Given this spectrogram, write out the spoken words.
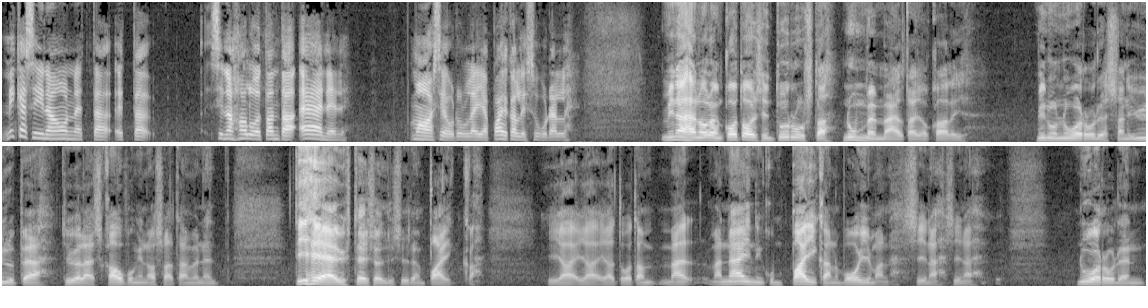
Mikä siinä on, että, että sinä haluat antaa äänen maaseudulle ja paikallisuudelle? Minähän olen kotoisin Turusta Nummenmäeltä, joka oli minun nuoruudessani ylpeä työläiskaupungin osa, tämmöinen tiheä yhteisöllisyyden paikka ja, ja, ja tuota, mä, mä näin niin kuin paikan voiman siinä, siinä nuoruuden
